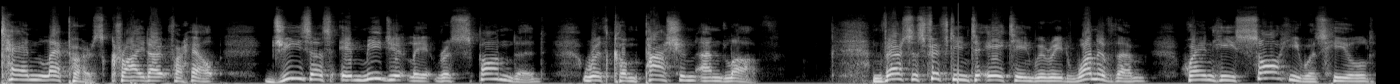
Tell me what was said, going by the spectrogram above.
ten lepers cried out for help, Jesus immediately responded with compassion and love. In verses 15 to 18, we read, One of them, when he saw he was healed,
